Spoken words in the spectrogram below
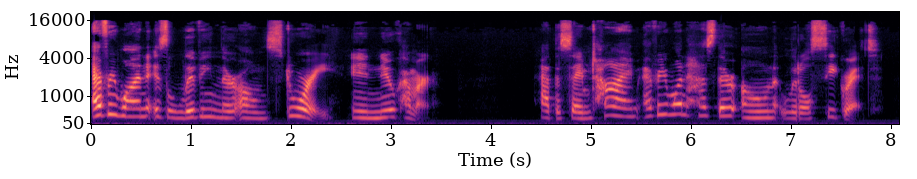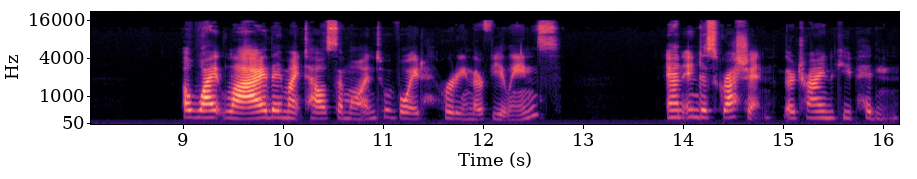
Everyone is living their own story in Newcomer. At the same time, everyone has their own little secret. A white lie they might tell someone to avoid hurting their feelings. An indiscretion they're trying to keep hidden.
